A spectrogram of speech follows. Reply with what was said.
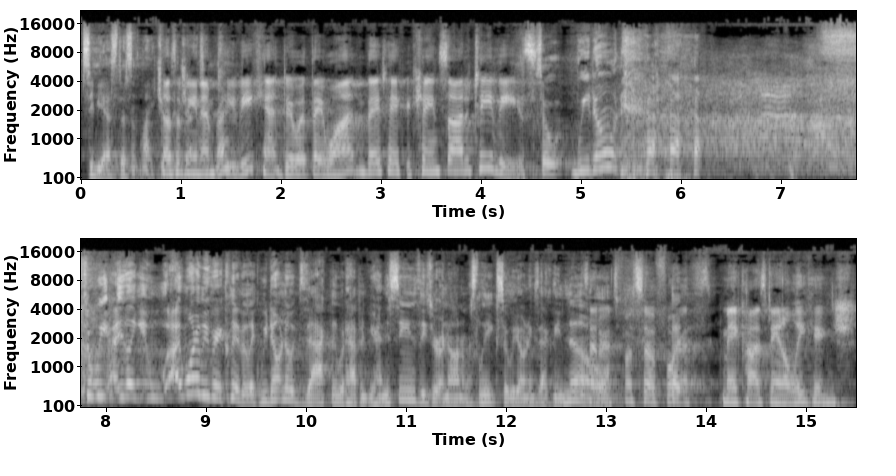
CBS doesn't like Janet Doesn't mean Jackson, right? MTV can't do what they want. They take a chainsaw to TVs. So we don't. so we I- like. I want to be very clear that like we don't know exactly what happened behind the scenes. These are anonymous leaks, so we don't exactly know. Et cetera, so forth may cause data leakage.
